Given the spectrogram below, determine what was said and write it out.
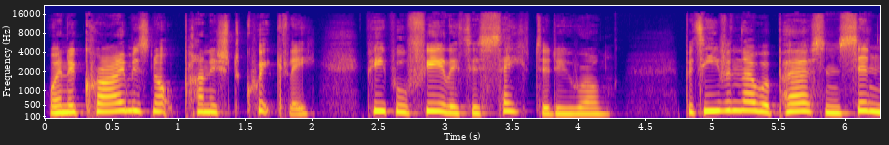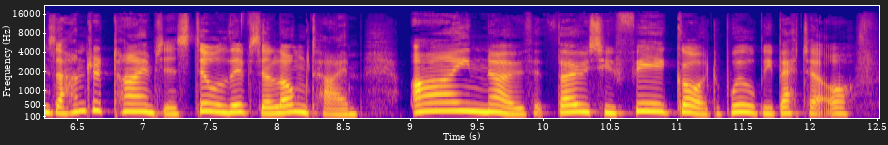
When a crime is not punished quickly, people feel it is safe to do wrong. But even though a person sins a hundred times and still lives a long time, I know that those who fear God will be better off.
